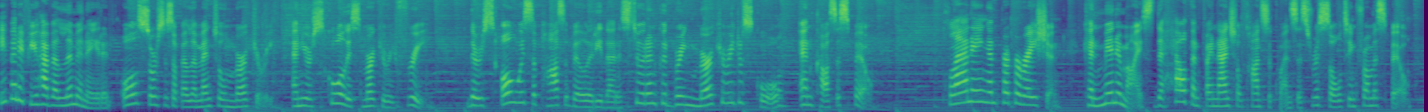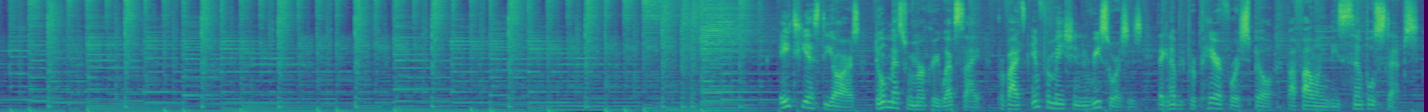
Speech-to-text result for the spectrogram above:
Even if you have eliminated all sources of elemental mercury and your school is mercury free, there is always a possibility that a student could bring mercury to school and cause a spill. Planning and preparation can minimize the health and financial consequences resulting from a spill. ATSDR's Don't Mess with Mercury website provides information and resources that can help you prepare for a spill by following these simple steps.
